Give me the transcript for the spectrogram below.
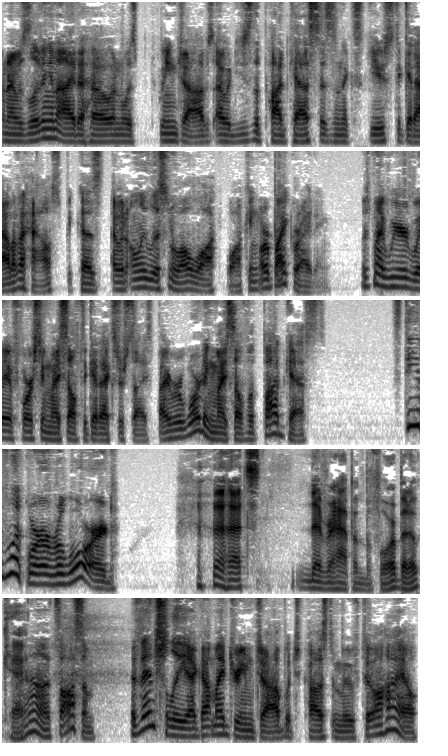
When I was living in Idaho and was between jobs, I would use the podcast as an excuse to get out of the house because I would only listen while walk, walking or bike riding. It was my weird way of forcing myself to get exercise by rewarding myself with podcasts. Steve, look, we're a reward. That's never happened before, but okay. Oh, that's awesome. Eventually, I got my dream job, which caused a move to Ohio.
